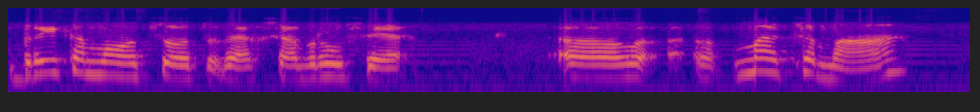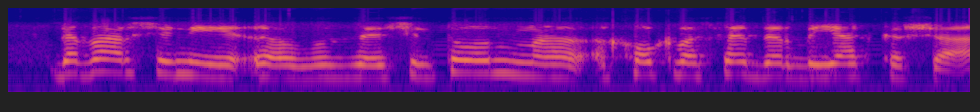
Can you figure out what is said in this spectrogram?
ברית המועצות ועכשיו רוסיה אה, מעצמה. דבר שני, אה, זה שלטון אה, חוק וסדר ביד קשה,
